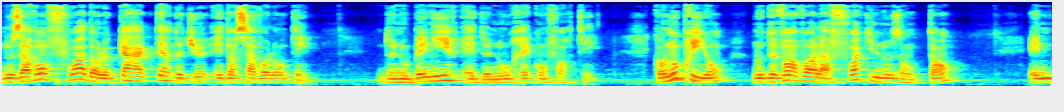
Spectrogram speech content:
Nous avons foi dans le caractère de Dieu et dans sa volonté, de nous bénir et de nous réconforter. Quand nous prions, nous devons avoir la foi qu'il nous entend et,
